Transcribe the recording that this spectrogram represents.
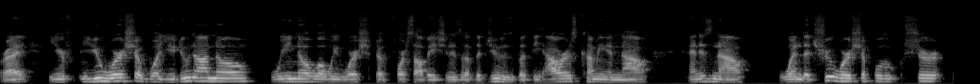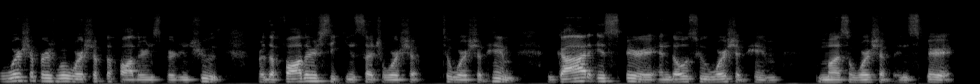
right? You you worship what you do not know. We know what we worship for salvation is of the Jews, but the hour is coming and now and is now when the true worship will, sure, worshipers will worship the Father in spirit and truth. For the Father is seeking such worship to worship Him. God is spirit, and those who worship Him must worship in spirit,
